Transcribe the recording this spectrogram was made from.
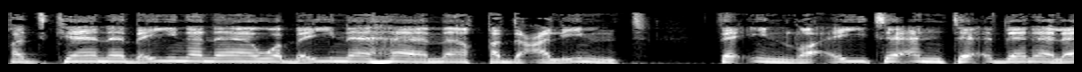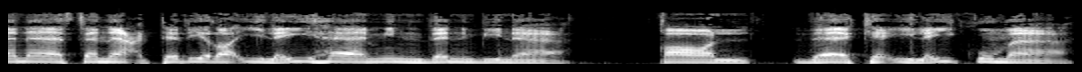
قد كان بيننا وبينها ما قد علمت فإن رأيت أن تأذن لنا فنعتذر إليها من ذنبنا. قال ذاك إليكما.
